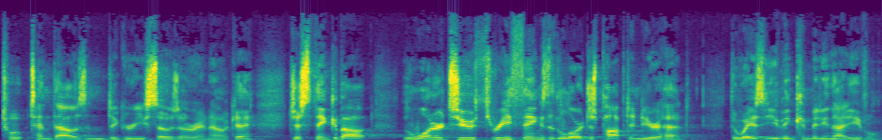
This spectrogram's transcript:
10,000 degree sozo right now, okay? Just think about the one or two, three things that the Lord just popped into your head, the ways that you've been committing that evil.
